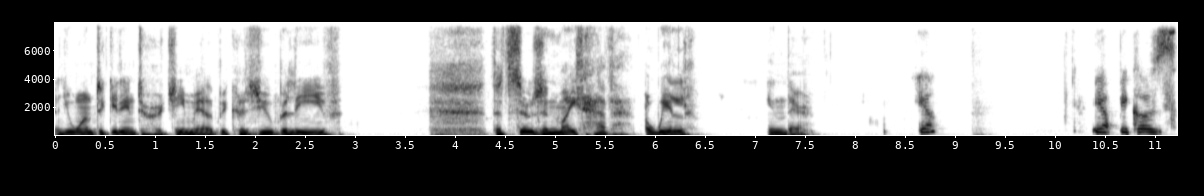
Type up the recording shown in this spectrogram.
and you want to get into her Gmail because you believe that Susan might have a will in there. Yeah. Yeah, because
